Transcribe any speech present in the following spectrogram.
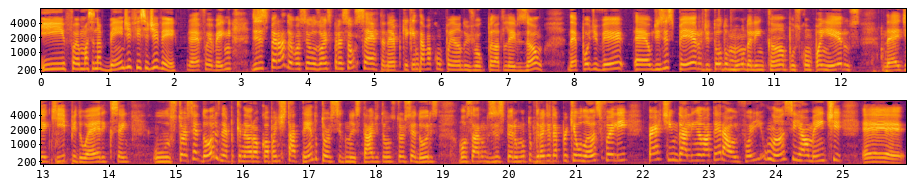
E foi uma cena bem difícil de ver. É, foi bem desesperador. Você usou a expressão certa, né? Porque quem estava acompanhando o jogo pela televisão, né, pôde ver é, o desespero de todo mundo ali em campo, os companheiros, né, de equipe do Eriksen, os torcedores, né? Porque na Eurocopa a gente tá tendo torcido no estádio, então os torcedores mostraram um desespero muito grande, até porque o lance foi ali pertinho da linha lateral. E foi um lance realmente é,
